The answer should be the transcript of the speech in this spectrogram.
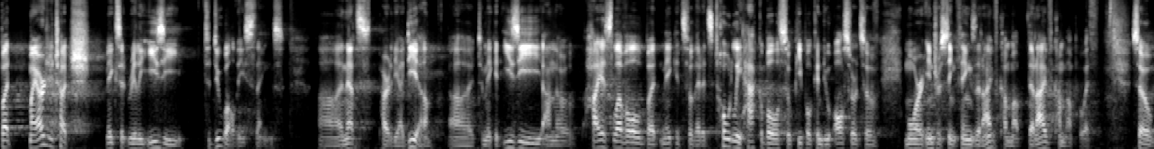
but my ArduTouch makes it really easy to do all these things. Uh, and that's part of the idea, uh, to make it easy on the highest level, but make it so that it's totally hackable so people can do all sorts of more interesting things that I've come up, that I've come up with. So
